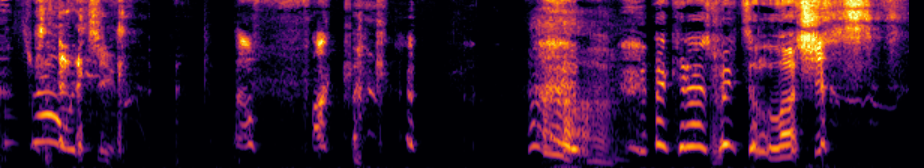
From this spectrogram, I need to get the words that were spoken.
What's wrong with you? Oh fuck. Can I speak to Luscious?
